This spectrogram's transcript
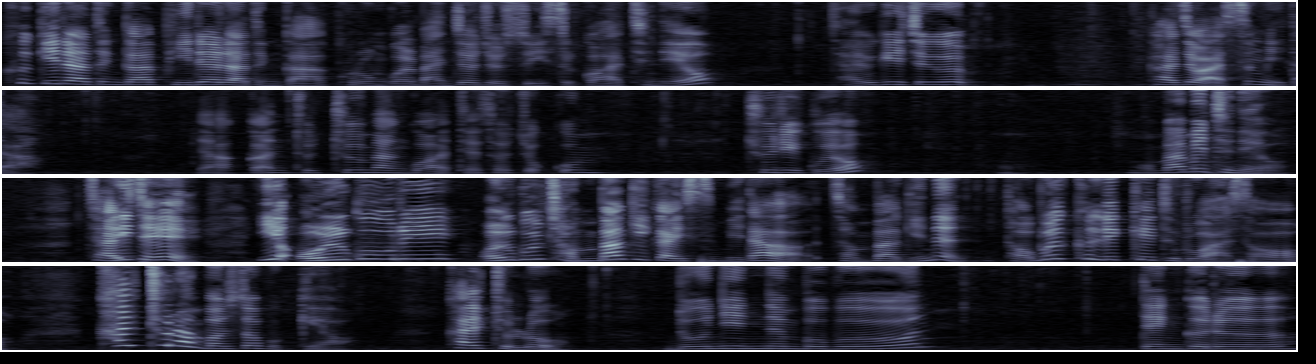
크기라든가 비례라든가 그런 걸 만져줄 수 있을 것 같으네요. 자, 여기 지금 가져왔습니다. 약간 두툼한 것 같아서 조금 줄이고요. 어, 뭐 마음에 드네요. 자, 이제 이 얼굴이 얼굴 점박이가 있습니다. 점박이는 더블 클릭해 들어와서 칼툴 한번 써볼게요. 칼툴로 눈 있는 부분 땡그르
